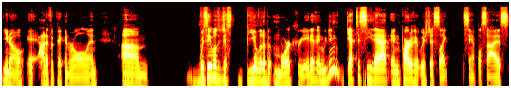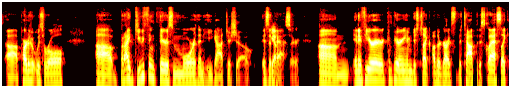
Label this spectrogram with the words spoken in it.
you know, out of a pick and roll, and um, was able to just be a little bit more creative. And we didn't get to see that. And part of it was just like sample size. Uh, part of it was role. Uh, but I do think there's more than he got to show as a yep. passer. Um, and if you're comparing him just to like other guards at the top of this class, like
